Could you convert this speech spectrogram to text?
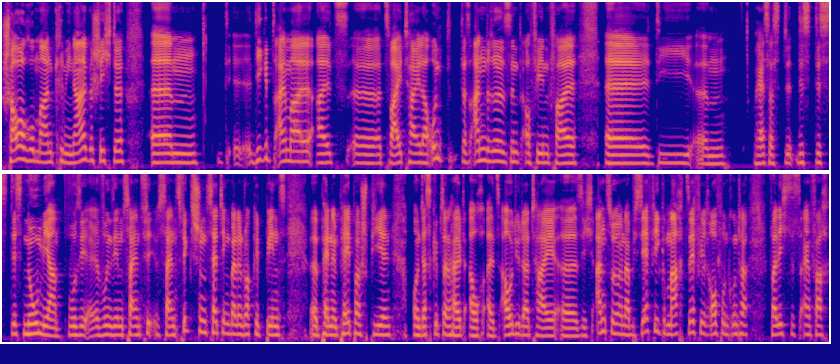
Schauerroman-Kriminalgeschichte. Ähm, die, die gibt es einmal als äh, Zweiteiler und das andere sind auf jeden Fall äh, die ähm, wie heißt das, Dys, Dys, Dysnomia, wo sie, äh, wo sie im Science- Science-Fiction-Setting bei den Rocket Beans äh, Pen and Paper spielen. Und das gibt's dann halt auch als Audiodatei äh, sich anzuhören. Da habe ich sehr viel gemacht, sehr viel rauf und runter, weil ich das einfach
